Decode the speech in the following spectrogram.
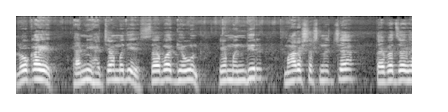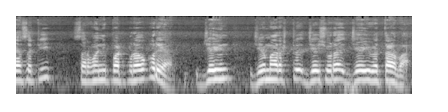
लोक आहेत ह्यांनी ह्याच्यामध्ये सहभाग घेऊन हे मंदिर महाराष्ट्र शासनाच्या ताब्यात जावे ह्यासाठी सर्वांनी पाठपुरावा करूया. जय हिंद. जय महाराष्ट्र जय शिवराय जय वेताळबा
